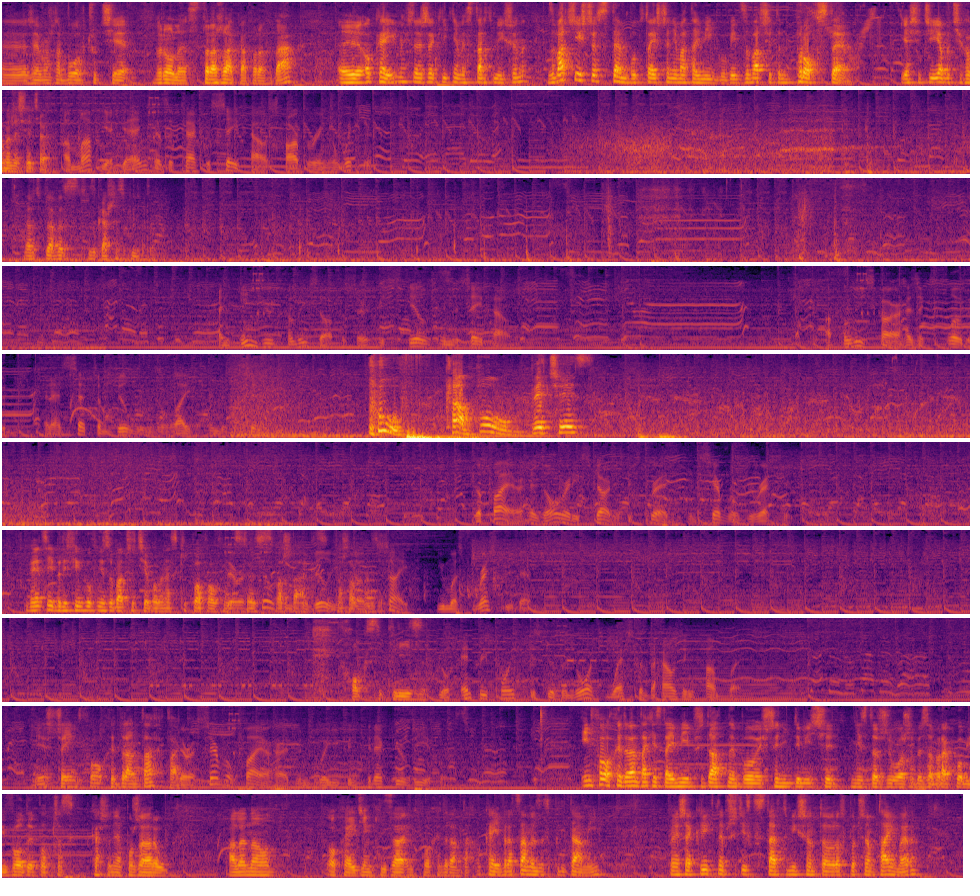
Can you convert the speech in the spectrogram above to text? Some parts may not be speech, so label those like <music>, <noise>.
e, żeby można było wczuć się w rolę strażaka, prawda? E, Okej, myślę, że klikniemy Start Mission. Zobaczcie jeszcze wstęp, bo tutaj jeszcze nie ma timingu, więc zobaczcie ten pro wstęp. Ja się ja cicho będę siedział. A mafia gang has attacked a safe house harboring a witness. Nawet, nawet zgaszę splity. Police officer is still in the safe house. A police car has exploded and has set some buildings alight in the vicinity. Poof! Kaboom, bitches! The fire has already started to spread in several directions. Więcej briefingów nie zobaczycie, bo będę skipował, więc to jest wasza wasza okazja. Hoxie, please. Your entry point is to the northwest of the housing complex. Jeszcze info o hydrantach? Tak. There are several fire hydrants where you can connect your vehicle. Info o hydrantach jest najmniej przydatne, bo jeszcze nigdy mi się nie zdarzyło, żeby zabrakło mi wody podczas gaszenia pożaru. Ale no, okej, dzięki za info o hydrantach. Okej, wracamy ze splitami. Ponieważ jak kliknę przycisk Start Mission, to rozpoczynam timer.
